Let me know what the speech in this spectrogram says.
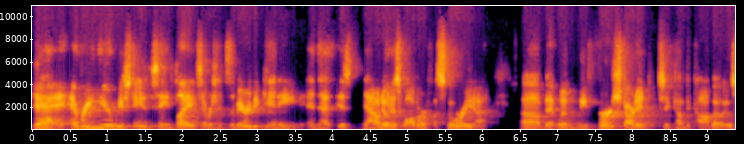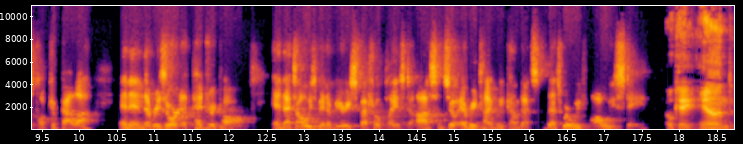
Yeah, every year we've stayed at the same place ever since the very beginning, and that is now known as Waldorf Astoria. Uh, but when we first started to come to Cabo, it was called Capella, and then the resort at Pedregal, and that's always been a very special place to us. And so every time we come, that's that's where we've always stayed. Okay, and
